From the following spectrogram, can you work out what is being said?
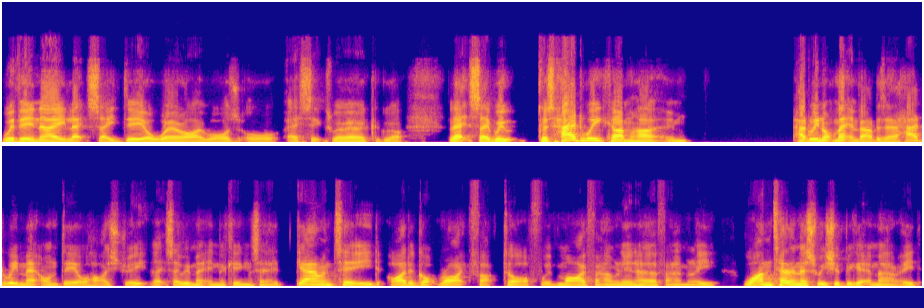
within a, let's say, Deal where I was or Essex where Erica grew up. Let's say we, because had we come home, had we not met in Val d'Isere, had we met on Deal High Street, let's say we met in the King's Head, guaranteed I'd have got right fucked off with my family and her family. One telling us we should be getting married,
